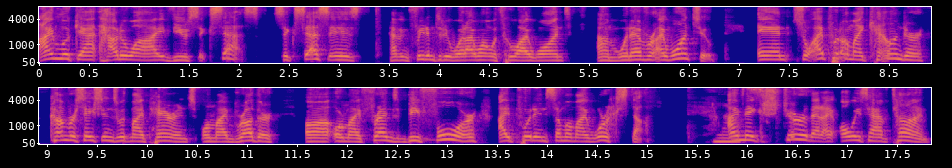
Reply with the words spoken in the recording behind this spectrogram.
I look at how do I view success? Success is having freedom to do what I want with who I want, um, whenever I want to. And so I put on my calendar conversations with my parents or my brother uh, or my friends before I put in some of my work stuff. Nice. I make sure that I always have time.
